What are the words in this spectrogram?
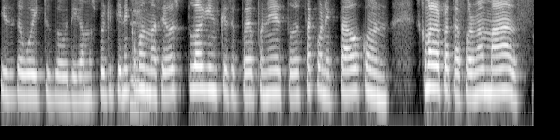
is the way to go, digamos, porque tiene como demasiados plugins que se puede poner, todo está conectado con, es como la plataforma más,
